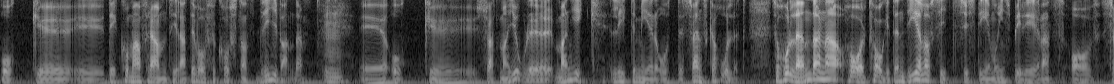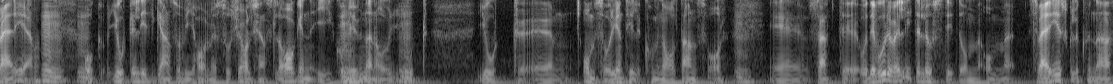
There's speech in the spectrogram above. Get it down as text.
Och eh, eh, det kom man fram till att det var för kostnadsdrivande. Mm. Eh, och, så att man, gjorde, man gick lite mer åt det svenska hållet. Så holländarna har tagit en del av sitt system och inspirerats av Sverige. Mm. Mm. Och gjort det lite grann som vi har med socialtjänstlagen i kommunerna och Mm. gjort, gjort eh, omsorgen till ett kommunalt ansvar. Mm. Eh, så att, och det vore väl lite lustigt om, om Sverige skulle kunna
